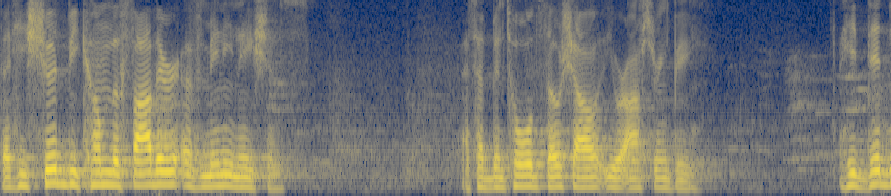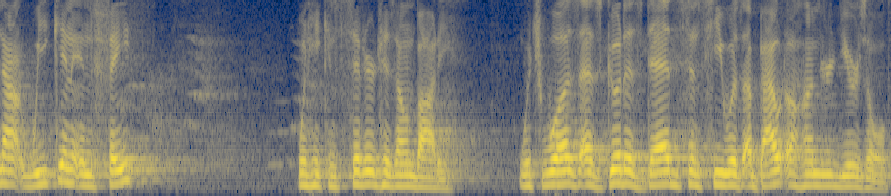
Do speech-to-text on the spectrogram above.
that he should become the father of many nations. As had been told, so shall your offspring be. He did not weaken in faith when he considered his own body, which was as good as dead since he was about a hundred years old,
